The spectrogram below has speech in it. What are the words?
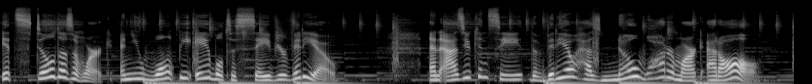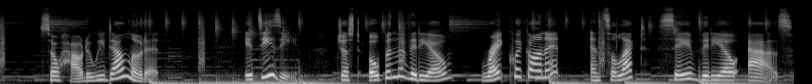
it still doesn't work and you won't be able to save your video. And as you can see, the video has no watermark at all. So how do we download it? It's easy. Just open the video, right-click on it, and select Save Video As.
